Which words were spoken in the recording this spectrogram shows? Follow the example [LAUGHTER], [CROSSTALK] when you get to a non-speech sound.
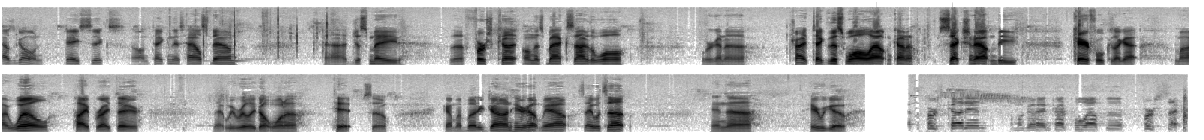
How's it going? Day six on taking this house down. Uh, just made the first cut on this back side of the wall. We're gonna try to take this wall out and kind of section out and be careful because I got my well pipe right there that we really don't want to hit. So got my buddy John here help me out. Say what's up. And uh, here we go. Got the first cut in. Go ahead and try to pull out the first section.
